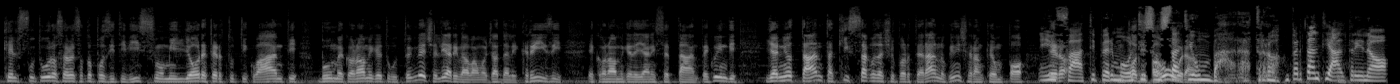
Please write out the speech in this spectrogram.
che il futuro sarebbe stato positivissimo, migliore per tutti quanti, boom economico e tutto, invece lì arrivavamo già dalle crisi economiche degli anni 70 e quindi gli anni 80 chissà cosa ci porteranno, quindi c'era anche un po'... E era infatti per molti sono stati un baratro, per tanti altri no.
